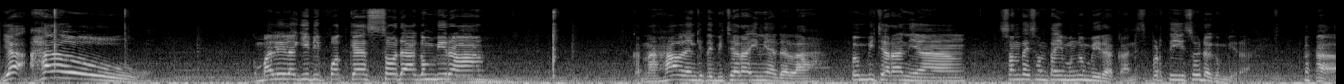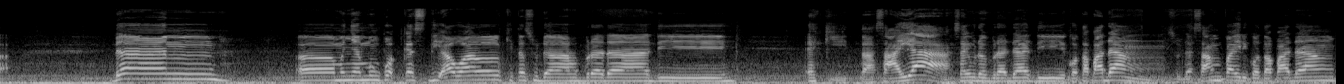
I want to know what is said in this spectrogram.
Ya, halo. Kembali lagi di podcast Soda Gembira. Karena hal yang kita bicara ini adalah pembicaraan yang santai-santai mengembirakan seperti Soda Gembira. Dan uh, menyambung podcast di awal kita sudah berada di eh kita saya saya udah berada di Kota Padang sudah sampai di Kota Padang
